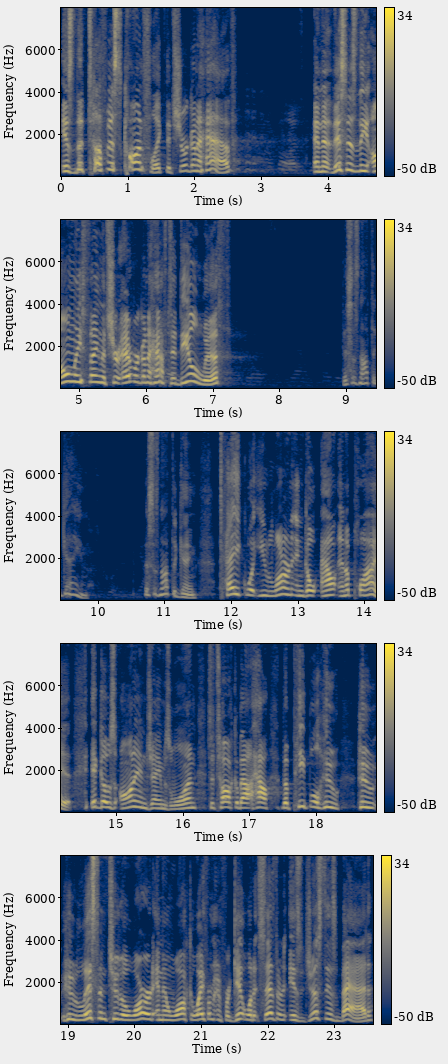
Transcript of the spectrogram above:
is the toughest conflict that you're going to have and that this is the only thing that you're ever going to have to deal with. This is not the game. This is not the game. Take what you learn and go out and apply it. It goes on in James 1 to talk about how the people who, who, who listen to the word and then walk away from it and forget what it says is just as bad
